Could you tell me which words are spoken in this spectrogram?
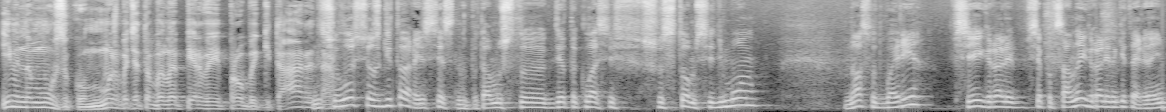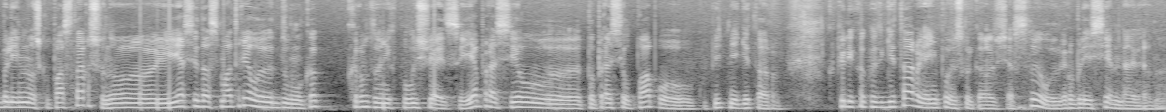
Именно музыку. Может быть, это было первые пробы гитары? там? Началось все с гитары, естественно, потому что где-то в классе в шестом-седьмом у нас во дворе все играли, все пацаны играли на гитаре. Они были немножко постарше, но я всегда смотрел и думал, как круто у них получается. И я просил, попросил папу купить мне гитару. Купили какую-то гитару, я не помню, сколько она сейчас стоила, рублей 7, наверное.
